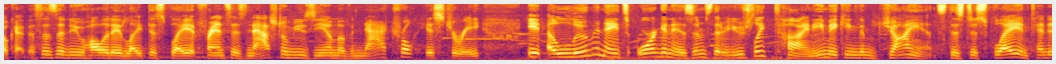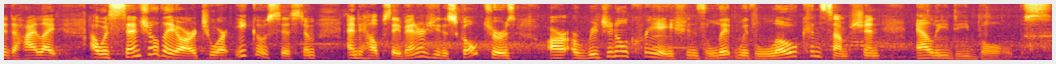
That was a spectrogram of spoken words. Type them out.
Okay, this is a new holiday light display at France's National Museum of Natural History. It illuminates organisms that are usually tiny, making them giants. This display intended to highlight how essential they are to our ecosystem and to help save energy. The sculptures are original creations lit with low consumption LED bulbs.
